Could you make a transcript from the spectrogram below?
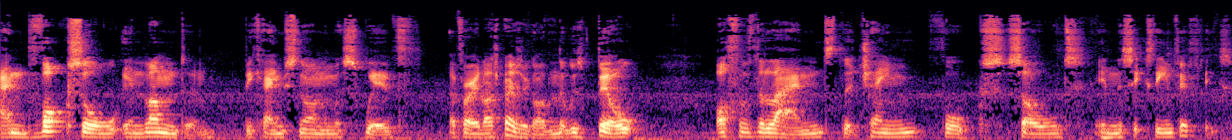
and Vauxhall in London became synonymous with a very large pleasure garden that was built off of the land that Jane Fawkes sold in the 1650s.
